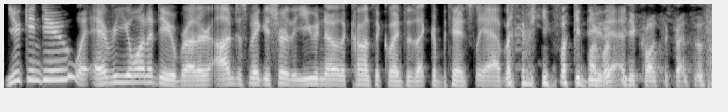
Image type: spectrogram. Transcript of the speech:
You can do whatever you want to do, brother. I'm just making sure that you know the consequences that could potentially happen if you fucking do be that. the consequences.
